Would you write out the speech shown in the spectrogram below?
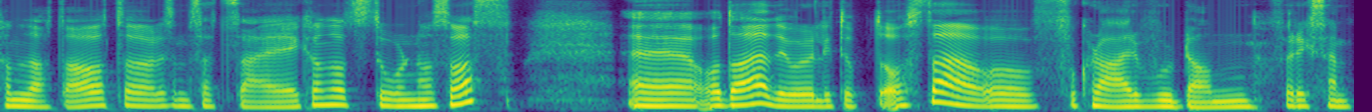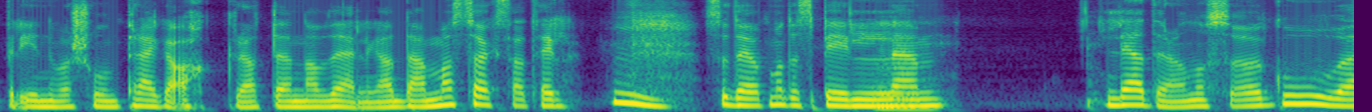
kandidater til å liksom sette seg i kandidatstolen hos oss. Eh, og da er det jo litt opp til oss da, å forklare hvordan f.eks. innovasjon preger akkurat den avdelinga de har søkt seg til. Så det å på en måte spille lederne også gode,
